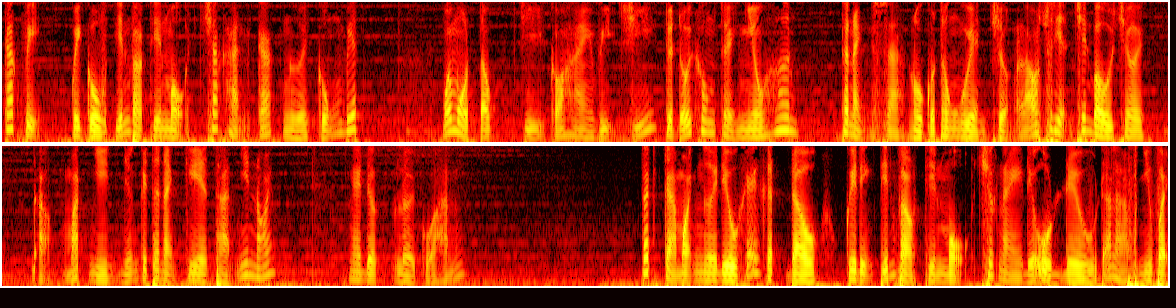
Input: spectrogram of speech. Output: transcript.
Các vị quy củ tiến vào thiên mộ Chắc hẳn các người cũng biết. Mỗi một tộc chỉ có hai vị trí Tuyệt đối không thể nhiều hơn. Thân ảnh giả nổ của thông huyền trưởng lão xuất hiện trên bầu trời, đảo mắt nhìn những cái thân ảnh kia thản nhiên nói. Nghe được lời của hắn, Tất cả mọi người đều khẽ gật đầu, Quy định tiến vào thiên mộ trước này đều đều đã làm như vậy.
